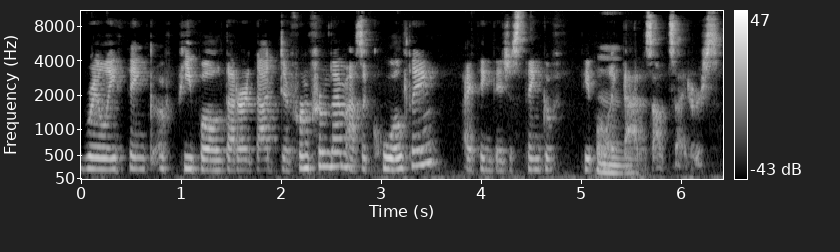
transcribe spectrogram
really think of people that are that different from them as a cool thing. I think they just think of people like Mm. that as outsiders.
